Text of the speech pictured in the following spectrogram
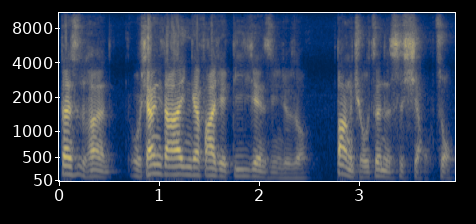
但是团长，我相信大家应该发觉第一件事情就是说，棒球真的是小众，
